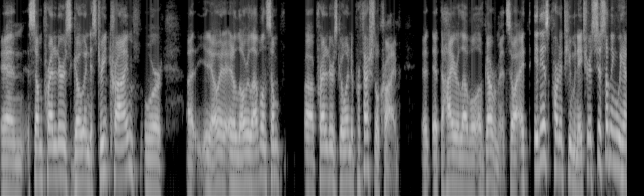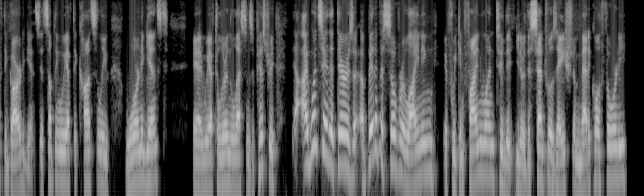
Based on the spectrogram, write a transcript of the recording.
and some predators go into street crime or uh, you know at, at, a lower level and some uh, predators go into professional crime at, at, the higher level of government so I, it is part of human nature it's just something we have to guard against it's something we have to constantly warn against and we have to learn the lessons of history i would say that there is a, a bit of a silver lining if we can find one to the you know the centralization of medical authority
